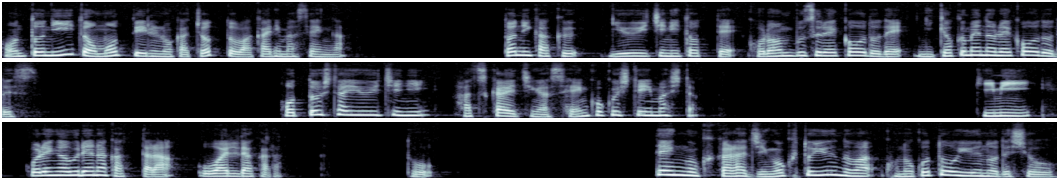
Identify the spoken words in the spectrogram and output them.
本当にいいと思っているのかちょっとわかりませんが、とにかく雄一にとってコロンブスレコードで2曲目のレコードです。ほっとした雄一に廿日市が宣告していました。君、これが売れなかったら終わりだから。と。天国から地獄というのはこのことを言うのでしょ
